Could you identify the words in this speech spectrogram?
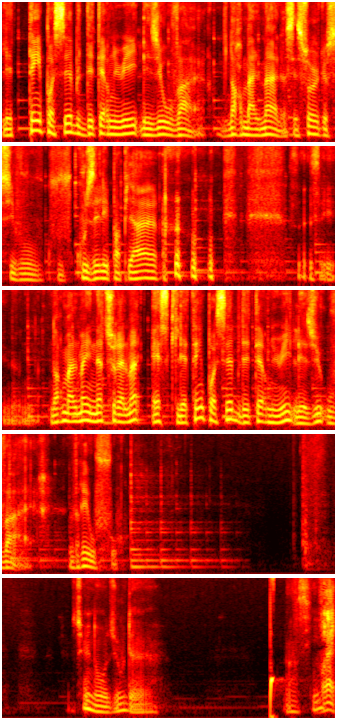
Il est impossible d'éternuer les yeux ouverts. Normalement, c'est sûr que si vous cousez les paupières, c'est- normalement et naturellement, est-ce qu'il est impossible d'éternuer les yeux ouverts? Vrai ou faux? C'est un audio de. Ancien. Vrai.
